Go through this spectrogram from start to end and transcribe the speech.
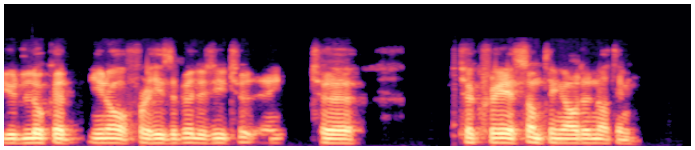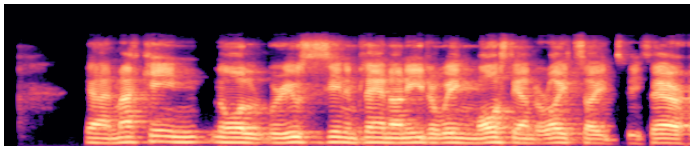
you'd look at, you know, for his ability to to to create something out of nothing. Yeah, and Matt Keane, Noel, we're used to seeing him playing on either wing, mostly on the right side, to be fair.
